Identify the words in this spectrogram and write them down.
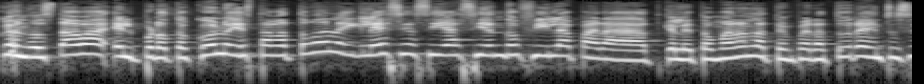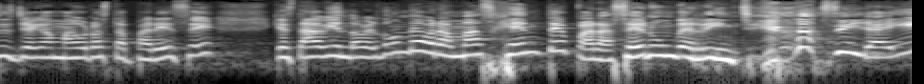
cuando estaba el protocolo y estaba toda la iglesia así haciendo fila para que le tomaran la temperatura. Entonces llega Mauro hasta parece que estaba viendo a ver dónde habrá más gente para hacer un berrinche. así, y ahí,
